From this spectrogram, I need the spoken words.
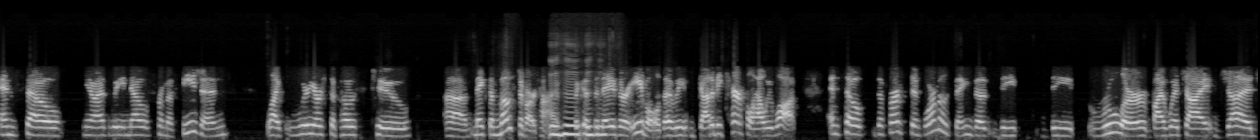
and so you know as we know from Ephesians, like we are supposed to uh, make the most of our time Mhm, because the mhm. days are evil. That we got to be careful how we walk. And so the first and foremost thing, the the the ruler by which I judge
